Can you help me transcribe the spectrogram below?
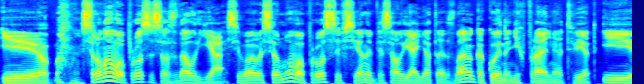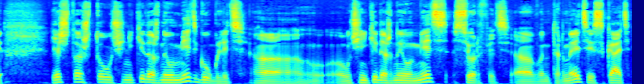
И все равно вопросы создал я. Все равно вопросы все написал я. Я-то знаю, какой на них правильный ответ. И я считаю, что ученики должны уметь гуглить, а, ученики должны уметь серфить а, в интернете, искать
